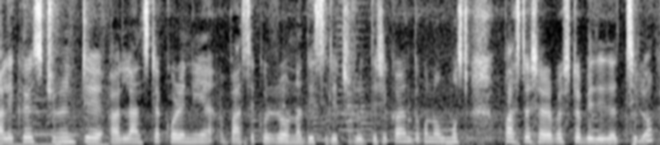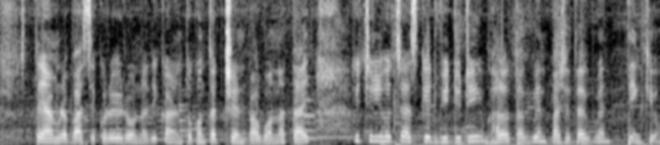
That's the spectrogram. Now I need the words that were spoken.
আলেক রেস্টুরেন্টে লাঞ্চটা করে নিয়ে বাসে করে রওনা দিই সিলেটের উদ্দেশ্যে, কারণ তখন অলমোস্ট পাঁচটা সাড়ে পাঁচটা বেজে যাচ্ছিল। তাই আমরা বাসে করে রওনা দিই, কারণ তখন তার ট্রেন পাবো না, তাই। কিছু হচ্ছে আজকের ভিডিওটি ভালো থাকবেন, পাশে থাকবেন থ্যাংক ইউ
